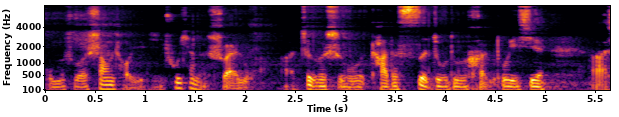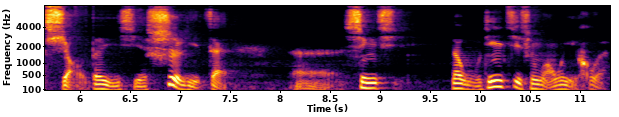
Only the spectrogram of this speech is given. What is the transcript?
我们说商朝已经出现了衰落啊，这个时候它的四周都有很多一些啊小的一些势力在呃兴起。那武丁继承王位以后啊，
